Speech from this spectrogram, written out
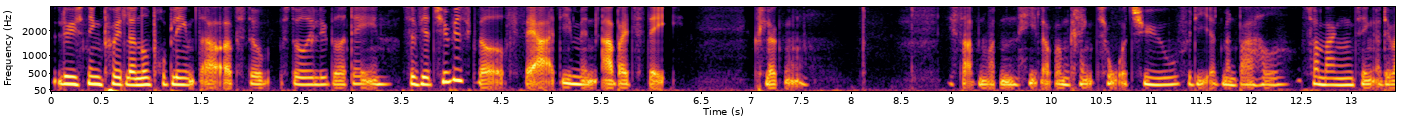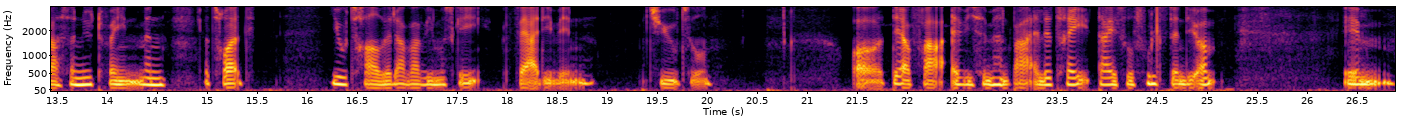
løsning på et eller andet problem, der er opstået i løbet af dagen. Så vi har typisk været færdige med en arbejdsdag klokken i starten var den helt op omkring 22, fordi at man bare havde så mange ting, og det var så nyt for en. Men jeg tror, at i u 30, der var vi måske færdige ved en 20-tiden. Og derfra er vi simpelthen bare alle tre dejset fuldstændig om. Øhm,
